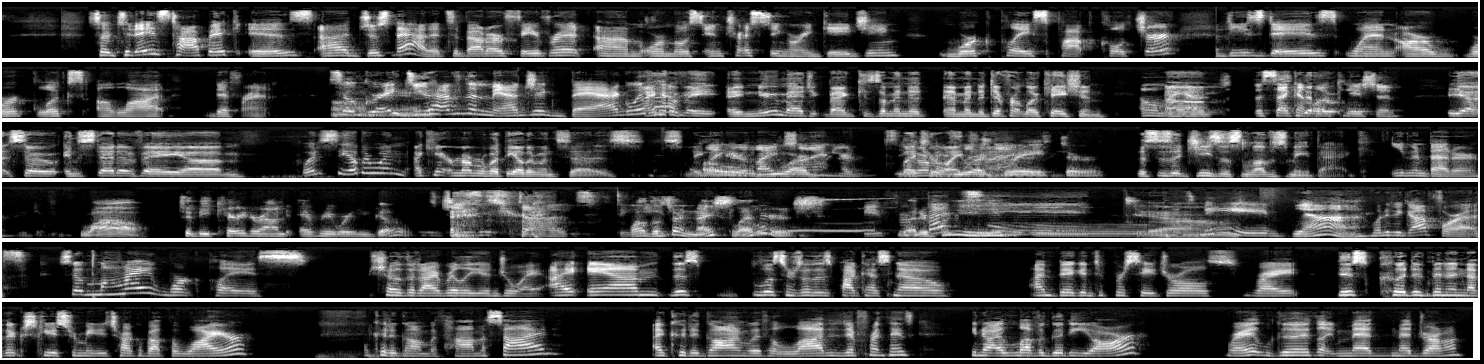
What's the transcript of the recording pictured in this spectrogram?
So today's topic is uh, just that. It's about our favorite um, or most interesting or engaging workplace pop culture these days when our work looks a lot different. So, Oh, Greg, do you have the magic bag with I us? have a, a new magic bag because I'm in a I'm in a different location. oh my um, gosh, the second so- location. Yeah, so instead of a um what's the other one? I can't remember what the other one says. It's like, Let your Oh, light you are- shine, or Let your light You are shine. great, or this is a Jesus loves me bag. Even better. wow, to be carried around everywhere you go. Jesus does. Wow, those are nice letters. Be for Letter Betsy. Yeah. It's me. Yeah. What have you got for us? So my workplace show that I really enjoy. I am this listeners of this podcast know I'm big into procedurals, right? This could have been another excuse for me to talk about The Wire. I could have gone with Homicide. I could have gone with a lot of different things. You know, I love a good ER, right? Good like med med drama.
